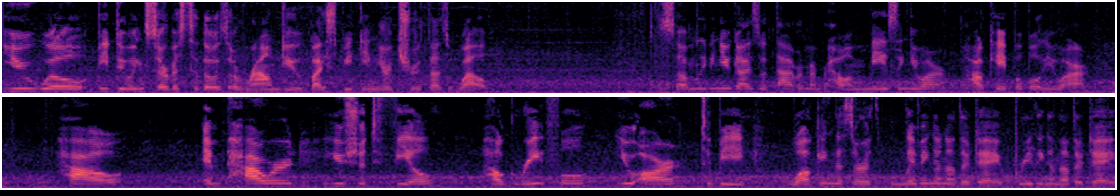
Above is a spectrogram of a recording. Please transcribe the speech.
you will be doing service to those around you by speaking your truth as well. So I'm leaving you guys with that. Remember how amazing you are, how capable you are, how empowered you should feel, how grateful you are to be walking this earth, living another day, breathing another day,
